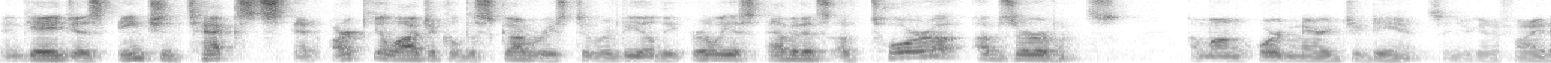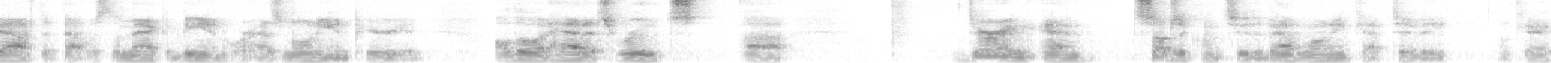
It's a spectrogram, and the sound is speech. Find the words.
engages ancient texts and archaeological discoveries to reveal the earliest evidence of Torah observance among ordinary Judeans. And you're going to find out that that was the Maccabean or Hasmonean period, although it had its roots uh, during and subsequent to the Babylonian captivity. Okay.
